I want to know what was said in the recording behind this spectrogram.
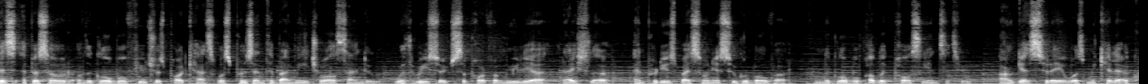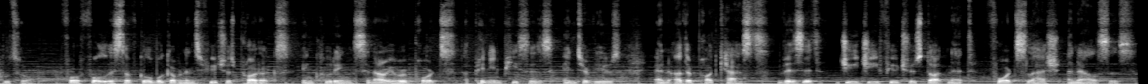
This episode of the Global Futures Podcast was presented by me, Joel Sandu, with research support from Julia Reichler and produced by Sonia Sugubova from the Global Public Policy Institute. Our guest today was Michele Acuto. For a full list of Global Governance Futures products, including scenario reports, opinion pieces, interviews, and other podcasts, visit ggfutures.net forward slash analysis.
